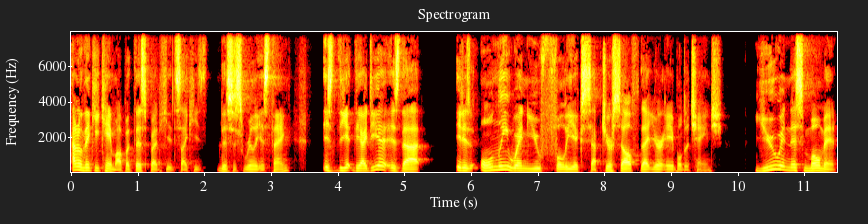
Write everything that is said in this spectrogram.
I don't think he came up with this, but he, it's like he's this is really his thing. Is the the idea is that it is only when you fully accept yourself that you're able to change. You in this moment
